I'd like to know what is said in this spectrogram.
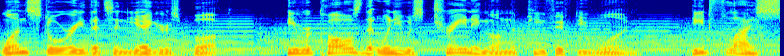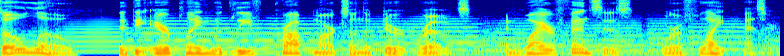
One story that's in Yeager's book, he recalls that when he was training on the P 51, he'd fly so low that the airplane would leave prop marks on the dirt roads, and wire fences were a flight hazard.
